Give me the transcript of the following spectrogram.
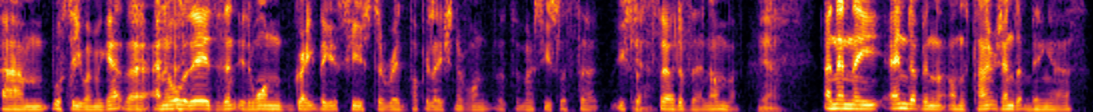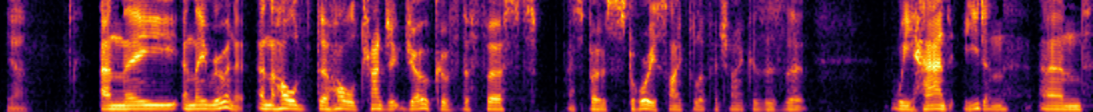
Um, we'll see when we get there. And all it is is, is one great big excuse to rid the population of one of the most useless third, useless Yeah. third of their number. Yeah. and then they end up in the, on this planet, which ends up being Earth, Yeah. and they and they ruin it. And the whole the whole tragic joke of the first, I suppose, story cycle of Hitchhikers is that we had Eden and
